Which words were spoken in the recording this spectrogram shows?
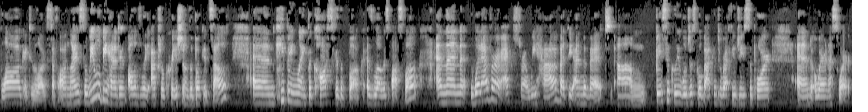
blog. I do a lot of stuff online. So we will be handling all of the actual creation of the book itself and keeping like the cost for the book as low as possible. And then whatever extra we have at the end of it, um, basically we'll just go back into refugee support and awareness work.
